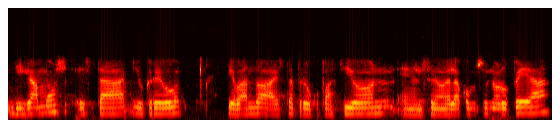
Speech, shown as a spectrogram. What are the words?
digamos, está, yo creo, llevando a esta preocupación en el seno de la Comisión Europea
